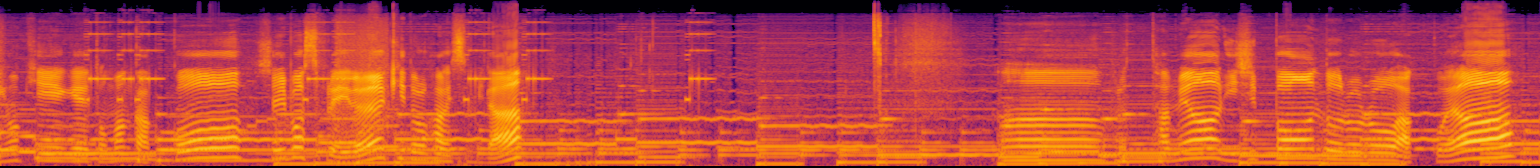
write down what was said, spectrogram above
이모키에게 도망갔고 실버 스프레이를 키도록 하겠습니다. 어 그렇다면 20번 도로로 왔고요.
